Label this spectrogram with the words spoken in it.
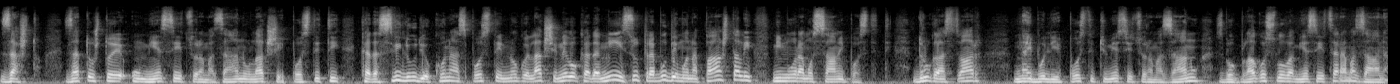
Zašto? Zato što je u mjesecu Ramazanu lakše postiti. Kada svi ljudi oko nas postije, mnogo je lakše nego kada mi sutra budemo napaštali, mi moramo sami postiti. Druga stvar, najbolje je postiti u mjesecu Ramazanu zbog blagoslova mjeseca Ramazana.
